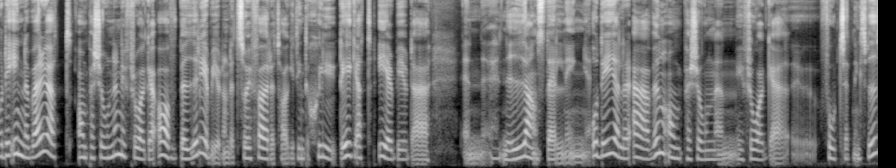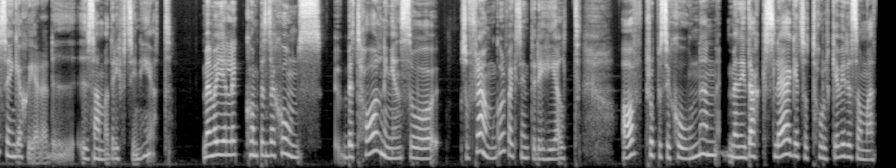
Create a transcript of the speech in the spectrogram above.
Och Det innebär ju att om personen i fråga avböjer erbjudandet så är företaget inte skyldig att erbjuda en eh, ny anställning. Och det gäller även om personen i fråga eh, fortsättningsvis är engagerad i, i samma driftsenhet. Men vad gäller kompensationsbetalningen så, så framgår faktiskt inte det helt av propositionen. Men i dagsläget så tolkar vi det som att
